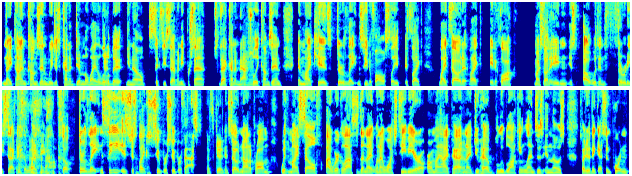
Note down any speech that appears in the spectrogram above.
nighttime comes in, we just kind of dim the light a little bit, you know, 60, 70%. So that kind of Mm-hmm. naturally comes in. And my kids, their latency to fall asleep, it's like lights out at like eight o'clock. My son Aiden is out within 30 seconds of light being off. So their latency is just like super, super fast. That's good. And so not a problem with myself. I wear glasses at night when I watch TV or, or on my iPad, Yeah. and I do have blue blocking lenses in those. So I do think that's important.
